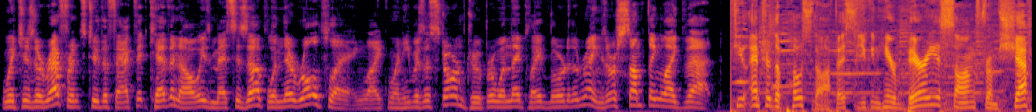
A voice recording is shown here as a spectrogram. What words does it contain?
which is a reference to the fact that Kevin always messes up when they're role playing, like when he was a stormtrooper when they played Lord of the Rings, or something like that. If you enter the post office, you can hear various songs from Chef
